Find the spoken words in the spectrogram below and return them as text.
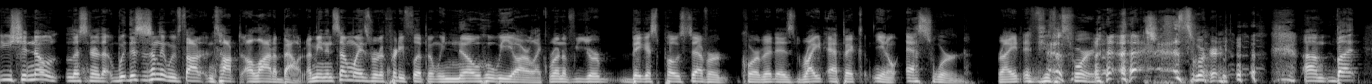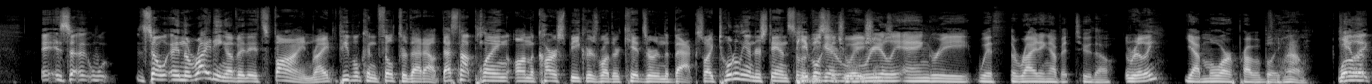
you should know, listener, that we, this is something we've thought and talked a lot about. I mean, in some ways, we're pretty flippant. We know who we are. Like one of your biggest posts ever, Corbett, is write epic, you know, S word, right? If you this word S word, um, but it's, uh, w- so in the writing of it, it's fine, right? People can filter that out. That's not playing on the car speakers while their kids are in the back. So I totally understand some People of these get situations. really angry with the writing of it too, though. really? Yeah, more probably. Wow. Well, Caleb,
